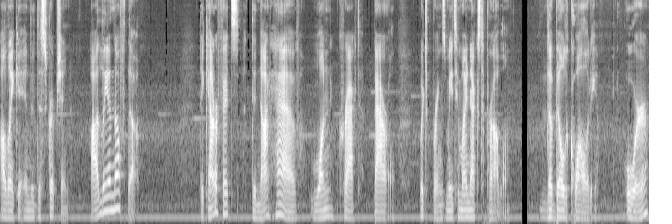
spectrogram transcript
I'll link it in the description. Oddly enough, though, the counterfeits did not have one cracked barrel, which brings me to my next problem the build quality, or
